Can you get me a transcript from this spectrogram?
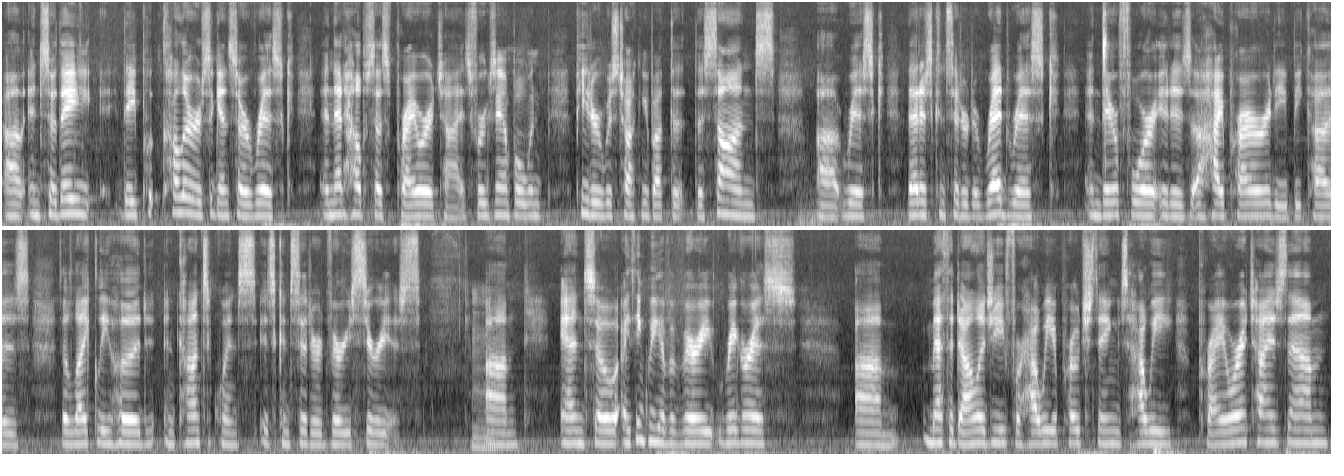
Uh, and so they they put colors against our risk, and that helps us prioritize. For example, when Peter was talking about the the SANS uh, risk, that is considered a red risk, and therefore it is a high priority because the likelihood and consequence is considered very serious. Mm. Um, and so I think we have a very rigorous um, methodology for how we approach things, how we prioritize them,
